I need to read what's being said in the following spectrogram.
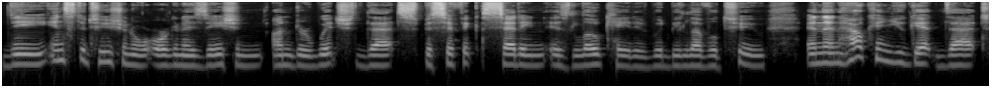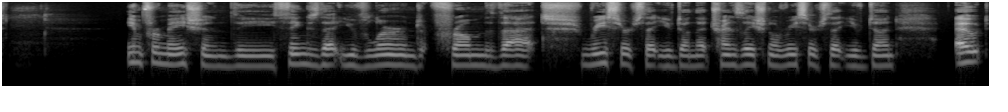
The institution or organization under which that specific setting is located would be level two. And then how can you get that information, the things that you've learned from that research that you've done, that translational research that you've done, out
